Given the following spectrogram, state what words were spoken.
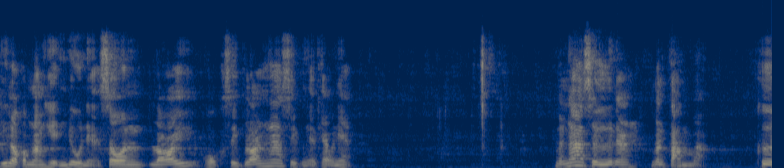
ที่เรากำลังเห็นอยู่เนี่ยโซนร้อยหกสิบร้อยห้าสิบเนี่ยแถวเนี้ย มันน่าซื้อนะ มันต่ำอะ คือ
